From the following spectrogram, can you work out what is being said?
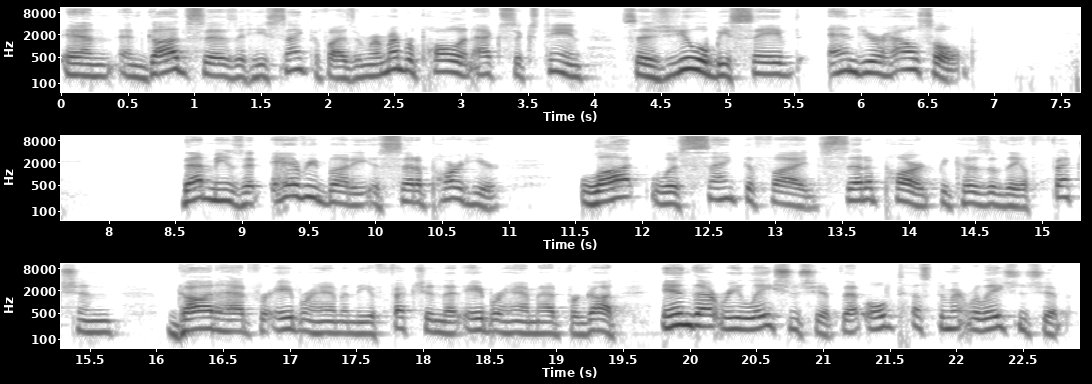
And, and God says that he sanctifies them. Remember Paul in Acts 16 says, you will be saved and your household. That means that everybody is set apart here. Lot was sanctified, set apart because of the affection God had for Abraham and the affection that Abraham had for God. In that relationship, that Old Testament relationship,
